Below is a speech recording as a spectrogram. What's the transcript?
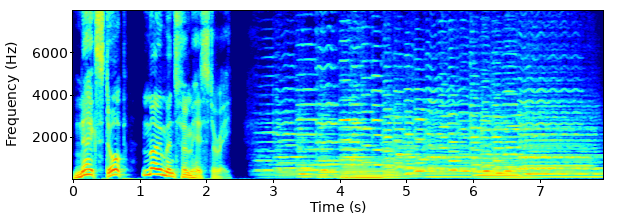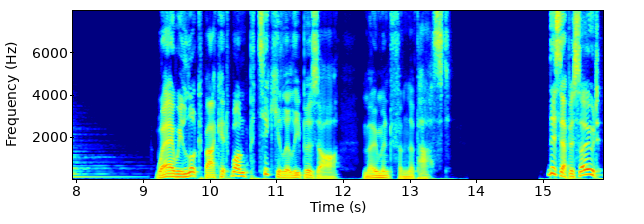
Next up, moments from history. Where we look back at one particularly bizarre moment from the past. This episode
